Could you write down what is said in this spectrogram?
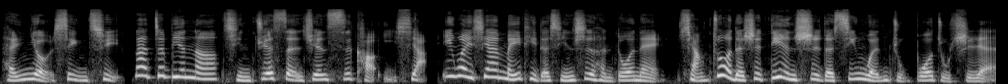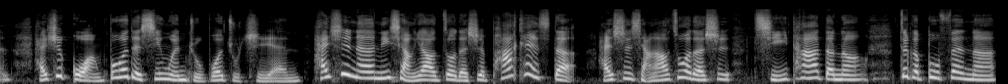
很有兴趣。那这边呢，请 Jason 先思考。一一下，因为现在媒体的形式很多呢，想做的是电视的新闻主播主持人，还是广播的新闻主播主持人，还是呢，你想要做的是 Podcast 的，还是想要做的是其他的呢？这个部分呢，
